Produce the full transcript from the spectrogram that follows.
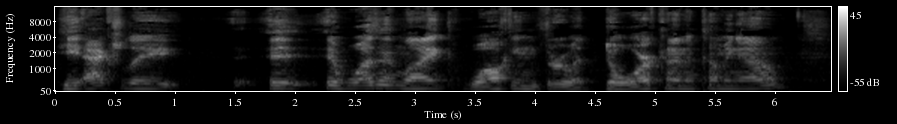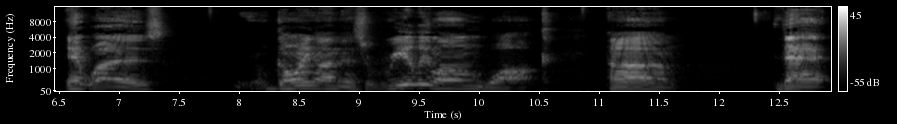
he actually. It it wasn't like walking through a door, kind of coming out. It was going on this really long walk um, that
